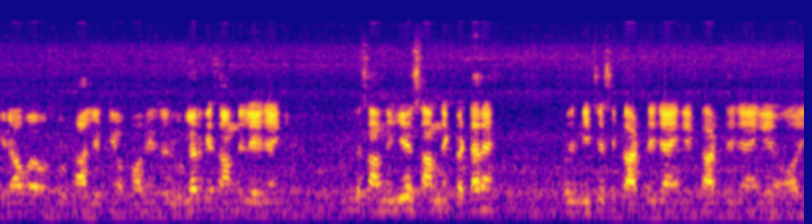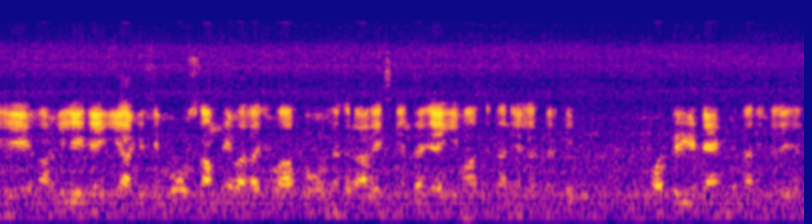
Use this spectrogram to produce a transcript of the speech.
गिरा हुआ है उसको उठा लेती हैं और फ़ौरन से रूलर के सामने ले जाएँगे। उनके सामने ये सामने कटर हैं तो नीचे से काटते जाएँगे काटते जाएँगे और ये आगे ले जाएगी, आगे से वो सामने वाला जो आपको होल नज़र आ रहा है, इसके अंदर जाएगी वहाँ से दाने अलग करके और फिर ये टैंक में दाने चले हैं।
